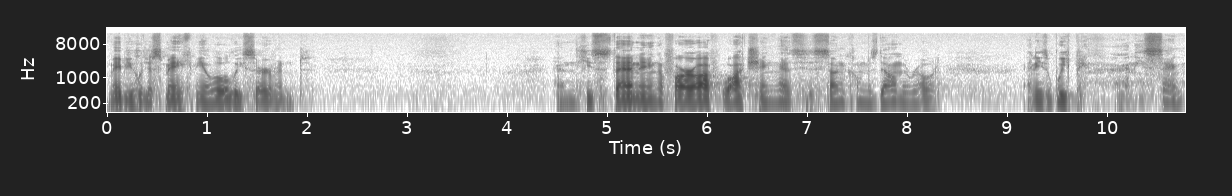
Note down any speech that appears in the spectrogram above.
Maybe he'll just make me a lowly servant. And he's standing afar off watching as his son comes down the road. And he's weeping and he's saying,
